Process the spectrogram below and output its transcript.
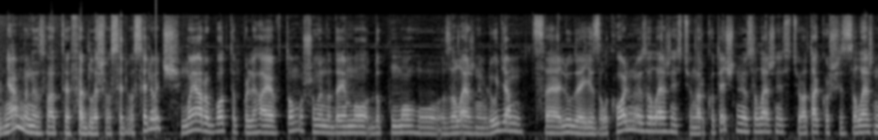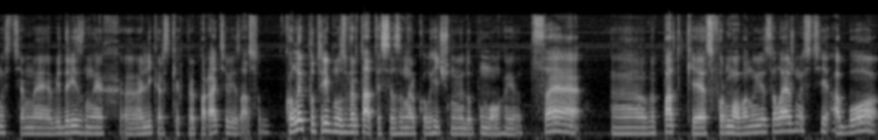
дня, мене звати Федлиш Василь Васильович. Моя робота полягає в тому, що ми надаємо допомогу залежним людям. Це люди із алкогольною залежністю, наркотичною залежністю, а також із залежностями від різних е, лікарських препаратів і засобів. Коли потрібно звертатися за наркологічною допомогою, це е, випадки сформованої залежності або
